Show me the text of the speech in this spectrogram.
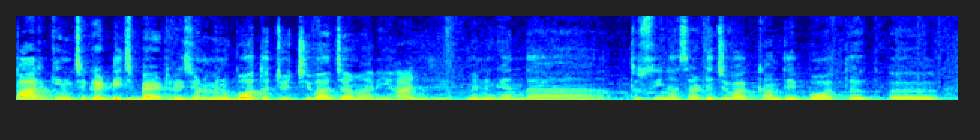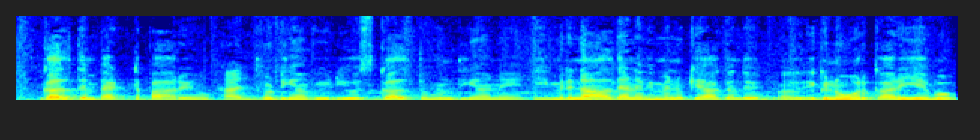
ਪਾਰਕਿੰਗ 'ਚ ਗੱਡੀ 'ਚ ਬੈਠ ਰਹੇ ਸੀ ਉਹਨੇ ਮੈਨੂੰ ਬਹੁਤ ਉੱਚੀ ਉੱਚੀ ਆਵਾਜ਼ਾਂ ਮਾਰੀਆਂ। ਹਾਂਜੀ। ਮੈਨੂੰ ਕਹਿੰਦਾ ਤੁਸੀਂ ਨਾ ਸਾਡੇ ਜਵਾਕਾਂ ਤੇ ਬਹੁਤ ਅਹ, ਗਲਤ ਇੰਪੈਕਟ ਪਾ ਰਹੇ ਹੋ। ਹਾਂਜੀ। ਤੁਹਾਡੀਆਂ ਵੀਡੀਓਜ਼ ਗਲਤ ਹੁੰਦੀਆਂ ਨੇ। ਕਿ ਮੇਰੇ ਨਾਲਦਿਆਂ ਨੇ ਵੀ ਮੈਨੂੰ ਕਿਹਾ ਕਹਿੰਦੇ ਇਗਨੋਰ ਕਰੀਏ ਉਹ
